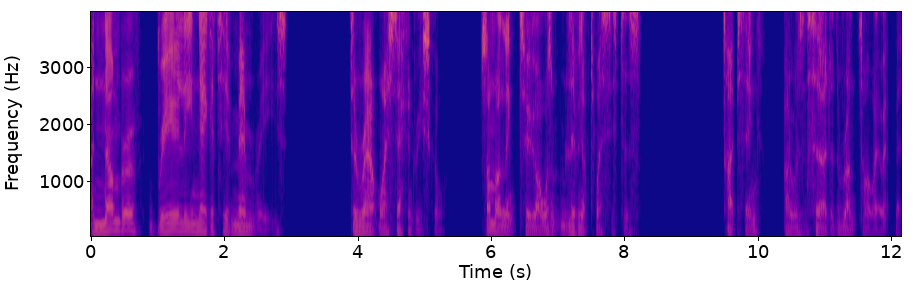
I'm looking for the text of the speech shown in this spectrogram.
a number of really negative memories throughout my secondary school. Some are linked to I wasn't living up to my sisters type thing. I was the third of the runt or whatever. But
